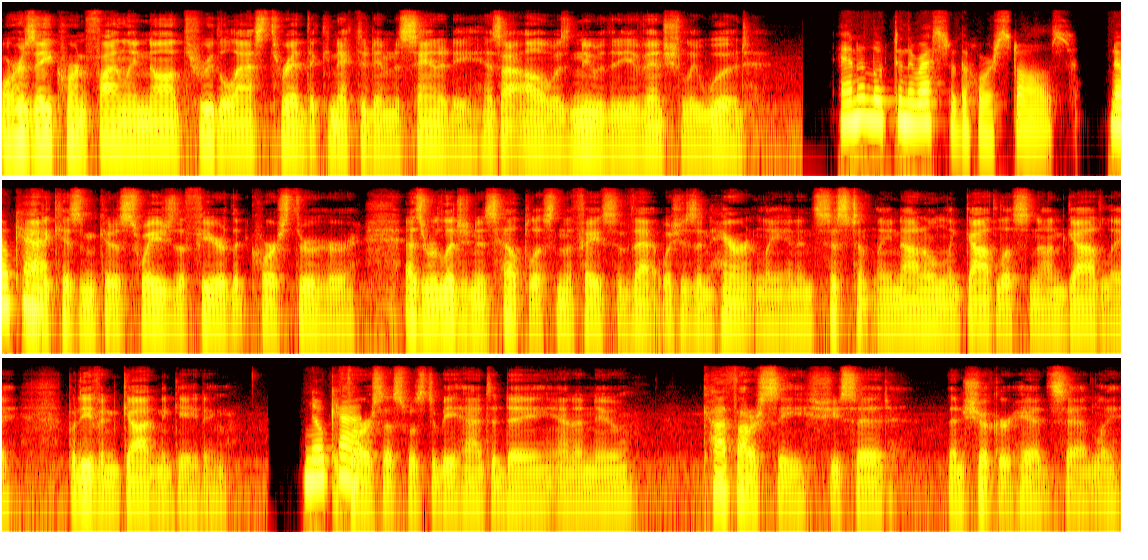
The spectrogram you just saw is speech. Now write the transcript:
Or has Acorn finally gnawed through the last thread that connected him to sanity, as I always knew that he eventually would? Anna looked in the rest of the horse stalls. No cat. Catechism could assuage the fear that coursed through her, as religion is helpless in the face of that which is inherently and insistently not only godless and ungodly, but even God negating. No cat. Catharsis was to be had today, Anna knew. Catharsis, she said, then shook her head sadly.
